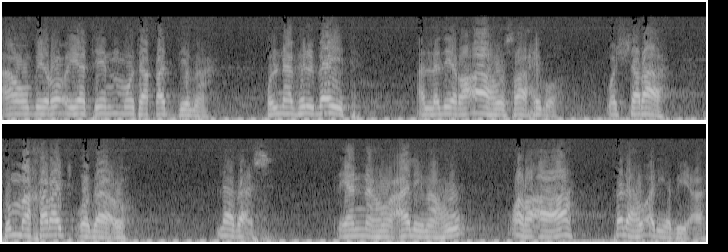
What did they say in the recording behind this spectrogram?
أو برؤية متقدمة. قلنا في البيت الذي رآه صاحبه واشتراه ثم خرج وباعه. لا بأس لأنه علمه ورآه فله أن يبيعه.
